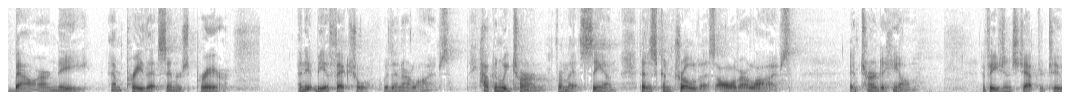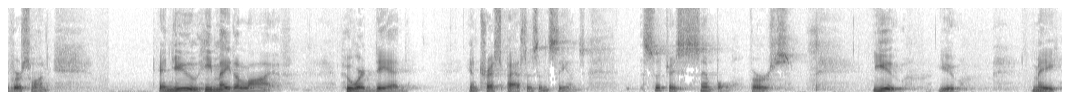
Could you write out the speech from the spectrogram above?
bow our knee and pray that sinner's prayer and it be effectual within our lives? How can we turn from that sin that has controlled us all of our lives and turn to Him? Ephesians chapter 2, verse 1. And you he made alive who were dead in trespasses and sins. Such a simple verse. You, you, me,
